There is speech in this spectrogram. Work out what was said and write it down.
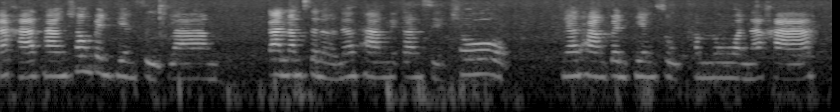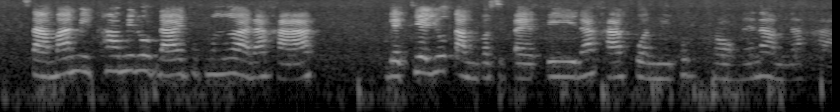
นะคะ ทางช่องเป็นเพียงสื่อกลาง การนำเสนอแนวทางในการเสี่ยงโชค แนวทางเป็นเพียงสูตรคำนวณนะคะ สามารถมีข้าวไม่รูดได้ทุกเมื่อนะคะ เด็กที่อายุต่ำกว่า 18 ปีนะคะ ควรมีผู้ปกครองแนะนำนะคะ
